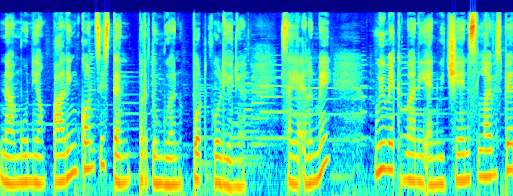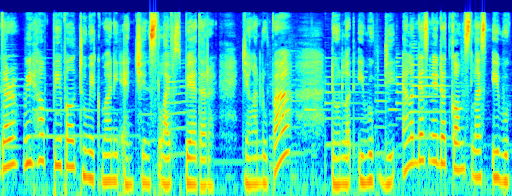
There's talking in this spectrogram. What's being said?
namun yang paling konsisten pertumbuhan portfolionya. Saya Ellen May. We make money and we change lives better. We help people to make money and change lives better. Jangan lupa download ebook di ellendesme.com slash ebook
